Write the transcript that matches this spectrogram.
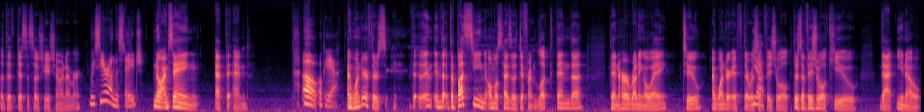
of the disassociation or whatever. We see her on the stage. No, I'm saying at the end. Oh, okay, yeah. I wonder if there's, the, in, in the the bus scene almost has a different look than the than her running away too. I wonder if there was Yeah. a visual. There's a visual cue that you know.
